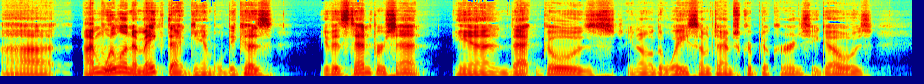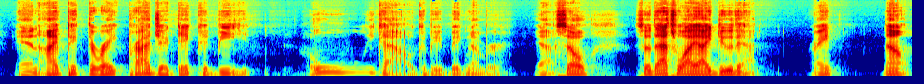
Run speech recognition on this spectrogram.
uh, I'm willing to make that gamble because if it's ten percent, and that goes, you know, the way sometimes cryptocurrency goes, and I pick the right project, it could be, holy cow, it could be a big number. Yeah. So, so that's why I do that, right? Now,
